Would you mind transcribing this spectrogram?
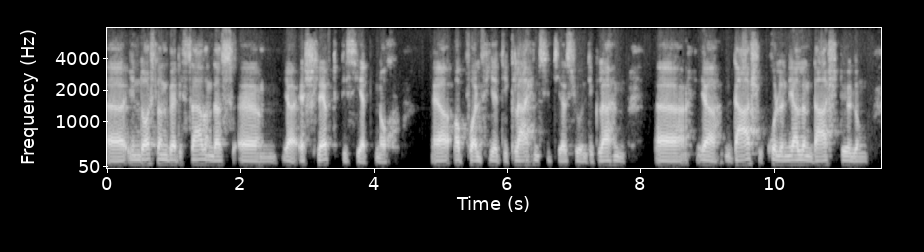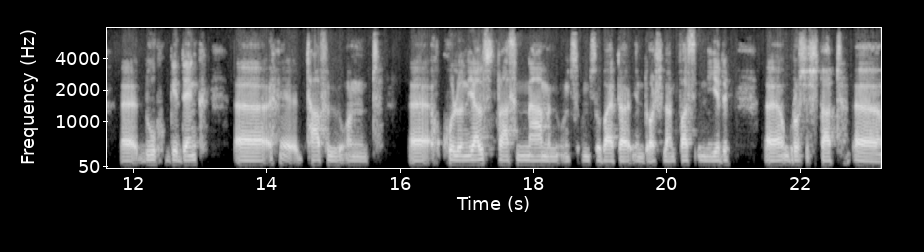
Äh, in Deutschland werde ich sagen, dass ähm, ja, es schläft bis jetzt noch, ja, obwohl wir die gleichen Situationen, die gleichen äh, ja, dar kolonialen Darstellungen äh, durch Gedenktafel äh, und äh, Kolonialstraßennamen und, und so weiter in Deutschland, fast in jeder äh, großen Stadt äh,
